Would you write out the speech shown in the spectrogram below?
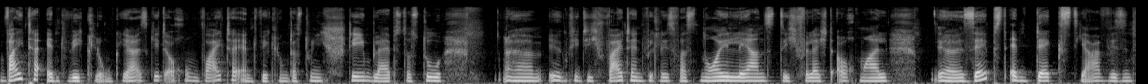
Weiterentwicklung. Ja, es geht auch um Weiterentwicklung, dass du nicht stehen bleibst, dass du irgendwie dich weiterentwickelst, was neu lernst, dich vielleicht auch mal äh, selbst entdeckst. Ja, wir sind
